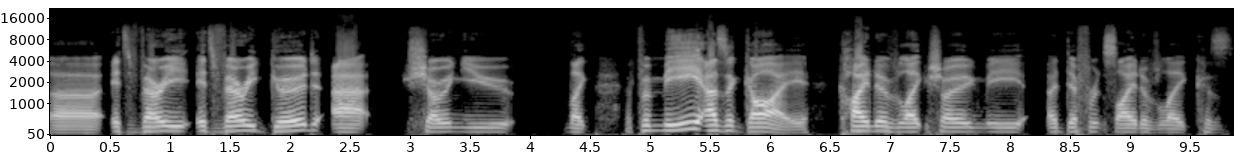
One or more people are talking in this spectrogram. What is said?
uh, it's very, it's very good at showing you like for me as a guy kind of like showing me a different side of like because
